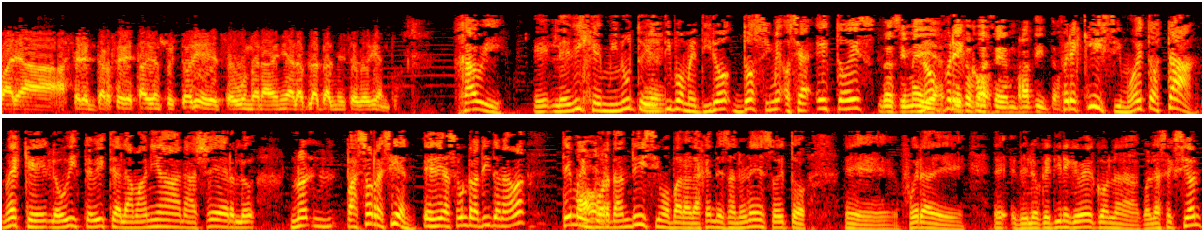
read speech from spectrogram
para hacer el tercer estadio en su historia y el segundo en Avenida La Plata al 1700. Javi, eh, le dije minuto y el tipo me tiró dos y media. O sea, esto es. Dos y media. No fresco, esto hace un ratito. Fresquísimo. Esto está. No es que lo viste, viste a la mañana, ayer. Lo, no, pasó recién. Es de hace un ratito nada más. Tema importantísimo para la gente de San Lorenzo, esto eh, fuera de, eh, de, lo que tiene que ver con la, con la sección,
